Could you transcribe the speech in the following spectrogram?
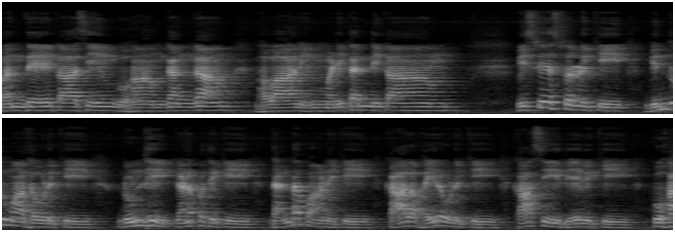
వందే కాశీం గుహాం గంగాం భవానీం మణికర్ణికాం. విశ్వేశ్వరుడికి బిందు మాధవుడికి డుంఢి గణపతికి దండపాణికి కాలభైరవుడికి కాశీదేవికి గుహ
